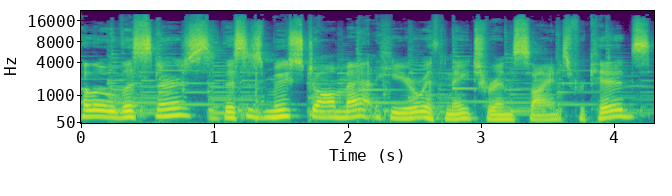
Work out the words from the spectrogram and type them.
Hello, listeners. This is Moose Jaw Matt here with Nature and Science for Kids,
